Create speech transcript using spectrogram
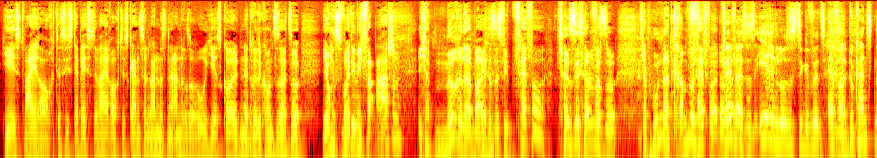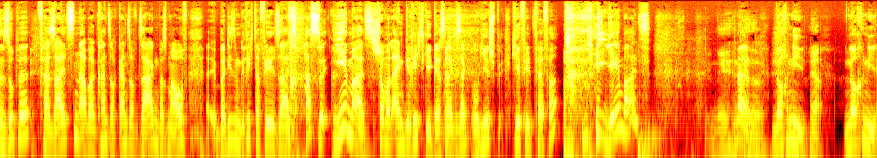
hier ist Weihrauch, das ist der beste Weihrauch des ganzen Landes. Und der andere so, oh, hier ist Gold. Und der dritte kommt und sagt so, Jungs, wollt ihr mich verarschen? Ich habe Myrrhe dabei, das ist wie Pfeffer. Das ist einfach so, ich habe 100 Gramm Pfeffer dabei. Pfeffer ist das ehrenloseste Gewürz ever. Du kannst eine Suppe versalzen, aber kannst auch ganz oft sagen, pass mal auf, äh, bei diesem Gericht da fehlt Salz. Hast du jemals schon mal ein Gericht gegessen und gesagt, oh, hier, hier fehlt Pfeffer? Je jemals? nee, Nein, Also, noch nie. ja. Noch nie.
